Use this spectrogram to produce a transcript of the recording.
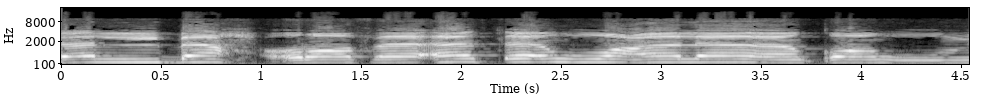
البحر فأتوا على قوم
